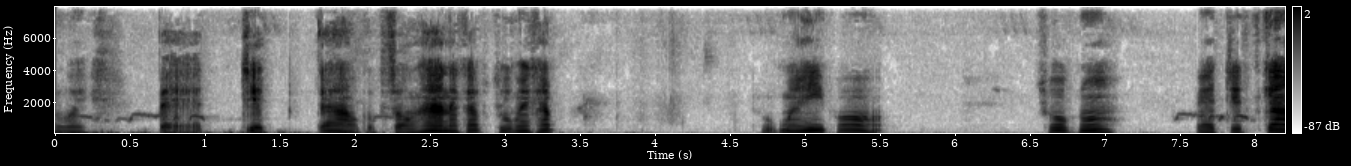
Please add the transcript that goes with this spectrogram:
รวยแปดเจ็ดเก้ากับสองห้านะครับ ถูกไหมครับ ถูกไหมพ่อ โชคเนาะ แปดเจ็ดเก้า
